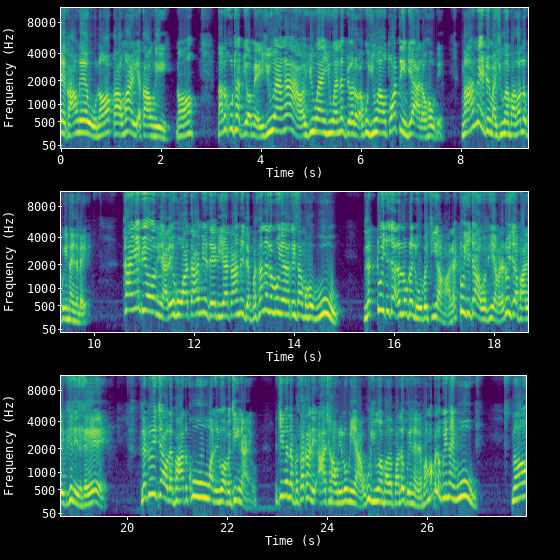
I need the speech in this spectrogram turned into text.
နဲ့ခေါင်းထဲကိုနော်ကောင်မတွေအကောင်တွေနော်နောက်တစ်ခုထပ်ပြောမယ် UN ကရော UN UN နဲ့ပြောတော့အခု UN ကိုသွားတင်ပြရတော့ဟုတ်တယ် ငါးနှစ်အတွင်းမှာ UN ဘာသွားလုပ်ပေးနိုင်တယ်လဲထိုင်မပြောနေရလေဟိုဟာတားမြစ်တယ်ဒီဟာတားမြစ်တယ်ဗဇက်နဲ့လုပ်လို့ရတဲ့ကိစ္စမဟုတ်ဘူးလက်တွေ့ကြကြလုပ်တဲ့လူကိုပဲကြည့်ရမှာလက်တွေ့ကြကြကိုပဲဖြစ်ရမှာလက်တွေ့ကြဘာတွေဖြစ်နေတယ်လဲလက်တွေ့ကြကိုလည်းဘာတစ်ခုမှနေတော့မကြည့်နိုင်ဘူးမကြည့်မနဲ့ဗဇက်ကနေအားချောင်နေလို့မရဘူးအခု UN ဘာဘာလုပ်ပေးနိုင်လဲဘာမှမလုပ်ပေးနိုင်ဘူးနော်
